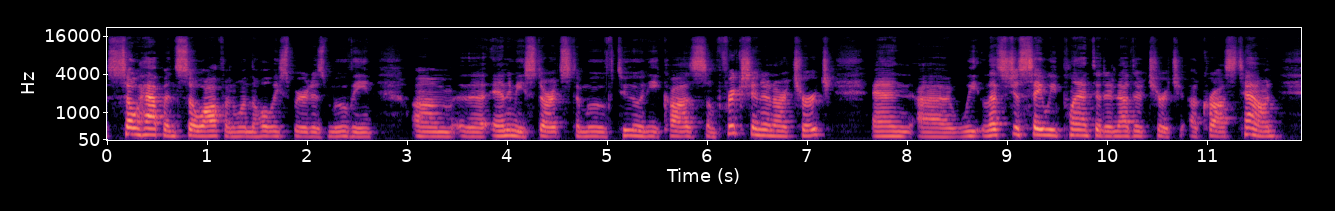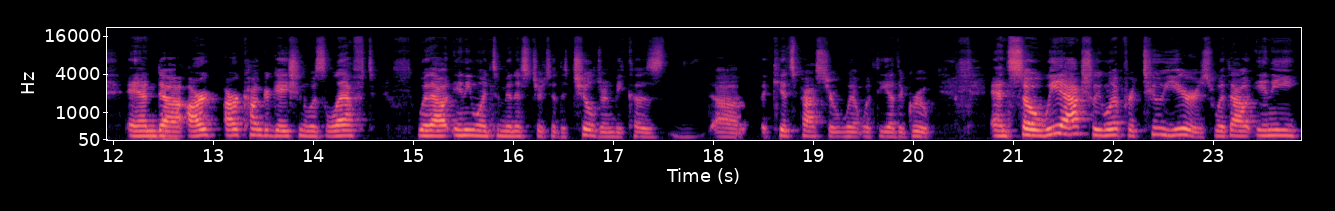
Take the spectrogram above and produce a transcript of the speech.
so happens so often when the Holy Spirit is moving, um, the enemy starts to move too, and he caused some friction in our church. And uh, we let's just say we planted another church across town, and uh, our our congregation was left without anyone to minister to the children because uh, the kids pastor went with the other group. And so we actually went for two years without any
